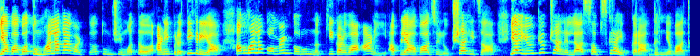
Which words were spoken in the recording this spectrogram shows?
याबाबत तुम्हाला काय वाटतं? तुमची मतं आणि प्रतिक्रिया आम्हाला कॉमेंट करून नक्की कळवा आणि आपल्या आवाज लोकशाहीचा या यूट्यूब चॅनलला सबस्क्राईब करा. धन्यवाद.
